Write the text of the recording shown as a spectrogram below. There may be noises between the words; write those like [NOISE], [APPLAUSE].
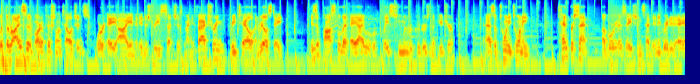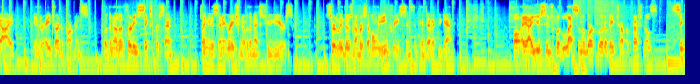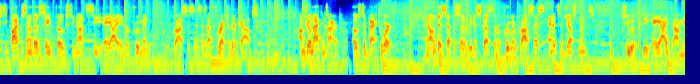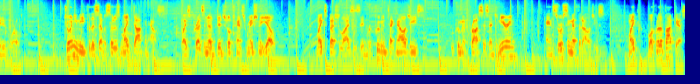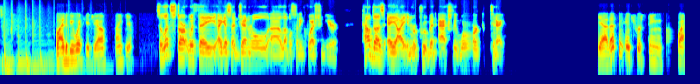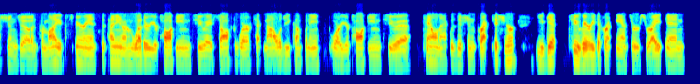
With the rise of artificial intelligence, or AI, in industries such as manufacturing, retail, and real estate, is it possible that AI will replace human recruiters in the future? As of 2020, 10% of organizations had integrated AI in their HR departments, with another 36% planning this integration over the next few years. Certainly, those numbers have only increased since the pandemic began. While AI usage would lessen the workload of HR professionals, 65% of those same folks do not see AI in recruitment processes as a threat to their jobs. I'm Joe McIntyre, host of Back to Work, and on this episode, we discuss the recruitment process and its adjustments to the AI dominated world. Joining me for this episode is Mike Dachenhaus, Vice President of Digital Transformation at Yoh. Mike specializes in recruitment technologies, recruitment process engineering, and sourcing methodologies. Mike, welcome to the podcast. Glad to be with you, Joe. Thank you. So let's start with a, I guess, a general uh, level setting question here. How does AI in recruitment actually work today? Yeah, that's an interesting question, Joe. And from my experience, depending on whether you're talking to a software technology company or you're talking to a talent acquisition practitioner, you get two very different answers, right? And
